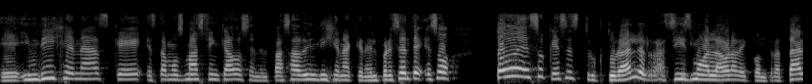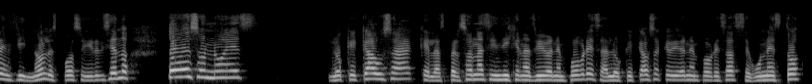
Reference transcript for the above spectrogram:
eh, indígenas, que estamos más fincados en el pasado indígena que en el presente. Eso, todo eso que es estructural, el racismo a la hora de contratar, en fin, ¿no? Les puedo seguir diciendo, todo eso no es lo que causa que las personas indígenas vivan en pobreza, lo que causa que vivan en pobreza, según esto,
